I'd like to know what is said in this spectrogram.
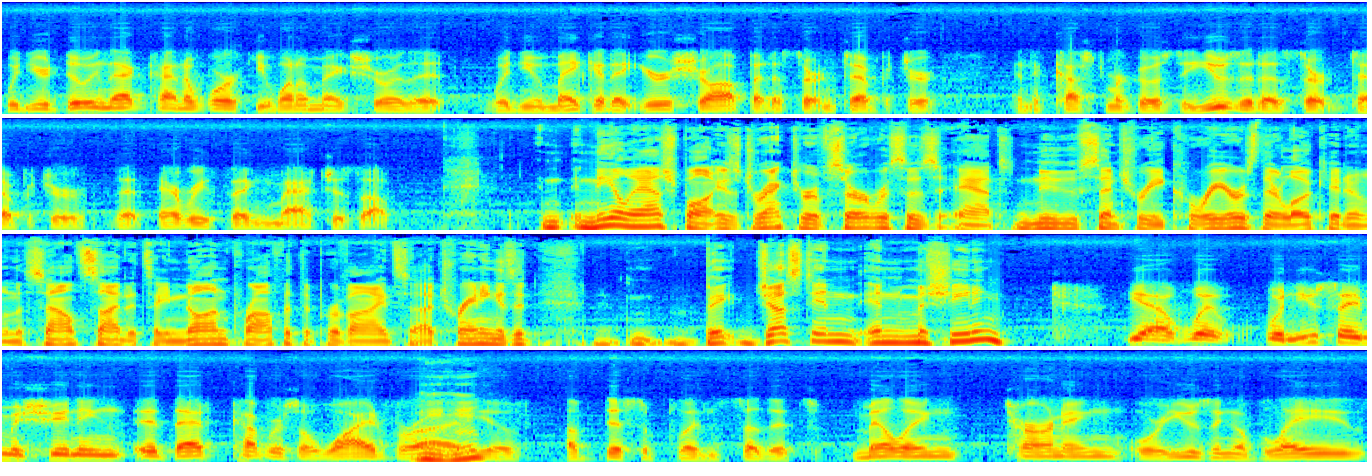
when you're doing that kind of work, you want to make sure that when you make it at your shop at a certain temperature and the customer goes to use it at a certain temperature, that everything matches up. Neil Ashbaugh is Director of Services at New Century Careers. They're located on the south side. It's a nonprofit that provides uh, training. Is it ba- just in, in machining? Yeah, when you say machining, it, that covers a wide variety of, of disciplines. So that's milling, turning, or using of lathes,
